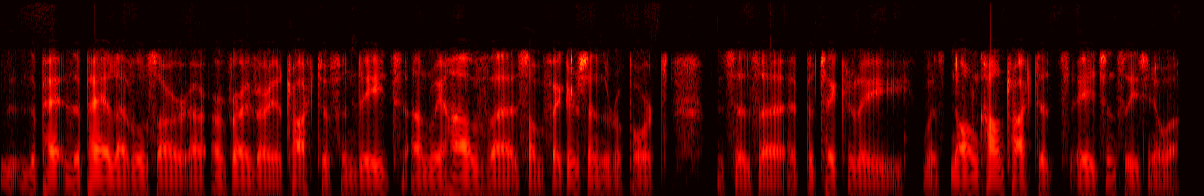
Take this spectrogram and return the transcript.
the pay the pay levels are, are, are very very attractive indeed, and we have uh, some figures in the report. It says uh, particularly with non-contracted agencies, you know,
